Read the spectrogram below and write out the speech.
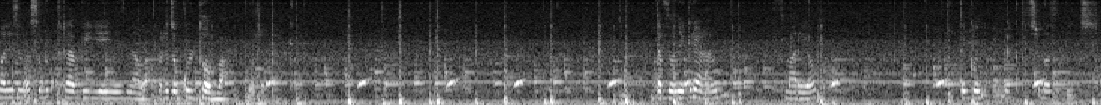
Chyba nie znam osoby, która by jej nie znała. Bardzo kultowa, może tak. Dawno nie grałem w Mario. Tego nie wiem, jak to trzeba zbić.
